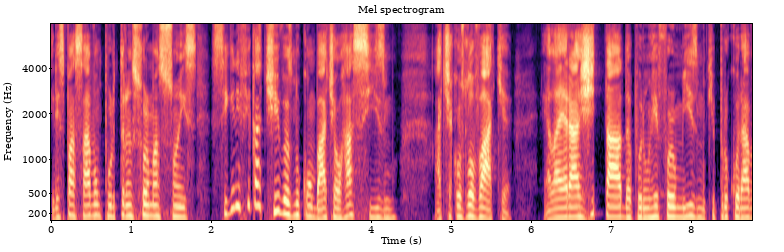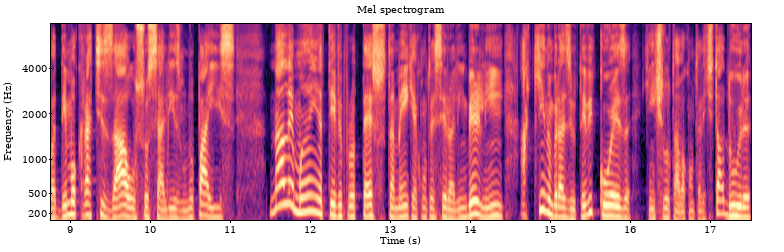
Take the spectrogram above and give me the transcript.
Eles passavam por transformações significativas no combate ao racismo. A Tchecoslováquia, ela era agitada por um reformismo que procurava democratizar o socialismo no país. Na Alemanha teve protestos também que aconteceram ali em Berlim. Aqui no Brasil teve coisa, que a gente lutava contra a ditadura.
